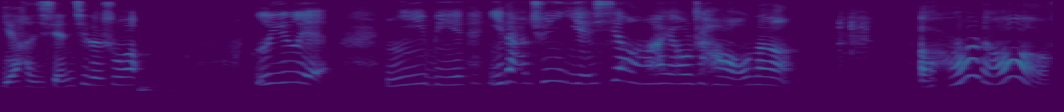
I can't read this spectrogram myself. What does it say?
也很嫌弃地说：“莉莉，你比一大群野象还要吵呢。” A herd of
